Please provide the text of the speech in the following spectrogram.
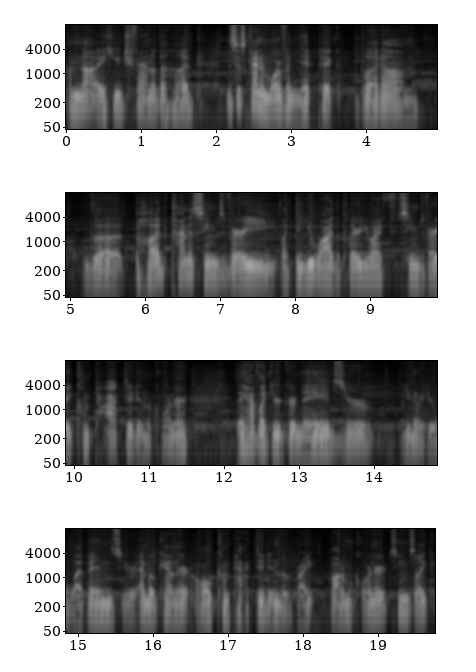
I'm not a huge fan of the HUD. This is kind of more of a nitpick, but um, the HUD kind of seems very like the UI, the player UI seems very compacted in the corner. They have like your grenades, your you know your weapons, your ammo counter all compacted in the right bottom corner. It seems like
